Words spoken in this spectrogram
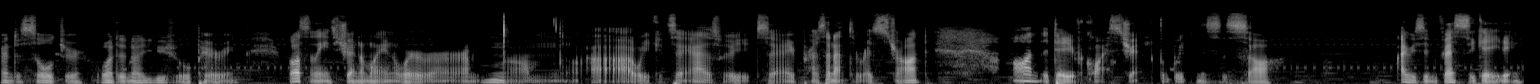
and a soldier. What an unusual pairing. Both of these gentlemen were, um, uh, we could say, as we'd say, present at the restaurant on the day of question. The witnesses saw I was investigating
